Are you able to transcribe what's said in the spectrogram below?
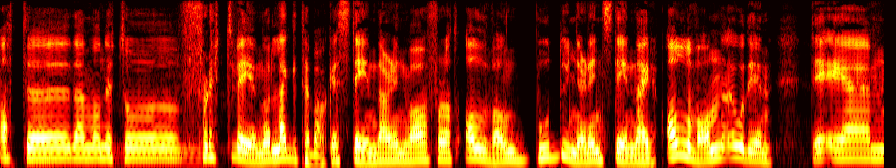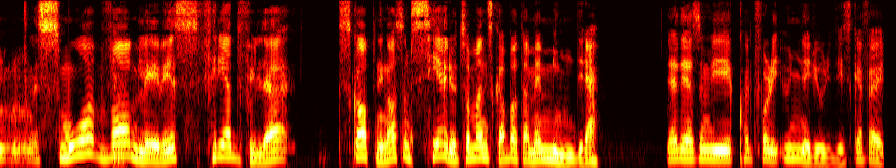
at uh, de var nødt til å flytte veien og legge tilbake steinen der den var, for at alvene bodde under den steinen der. Alvene, Odin, det er um, små, vanligvis fredfulle skapninger som ser ut som mennesker, bare at de er mindre. Det er det som vi kalte for de underjordiske før.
